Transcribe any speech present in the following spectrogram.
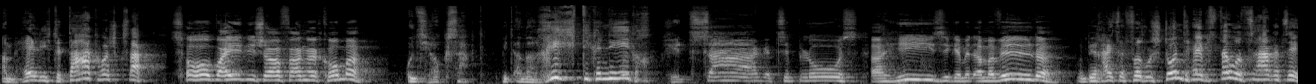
Am helllichten Tag hast du gesagt. So weit ist er anfangen gekommen. Und sie hat gesagt, mit einem richtigen Neger. Jetzt sagen sie bloß, ein hiesiger mit einem wilden. Und bereits eine Viertelstunde hab's dauert, sagen sie,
